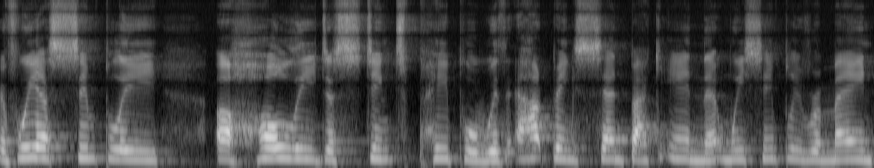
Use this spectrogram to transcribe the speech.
if we are simply a holy, distinct people without being sent back in, then we simply remain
